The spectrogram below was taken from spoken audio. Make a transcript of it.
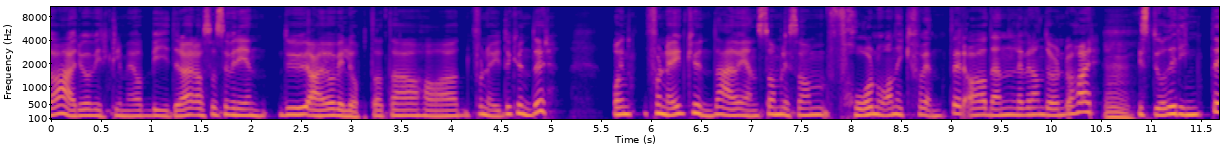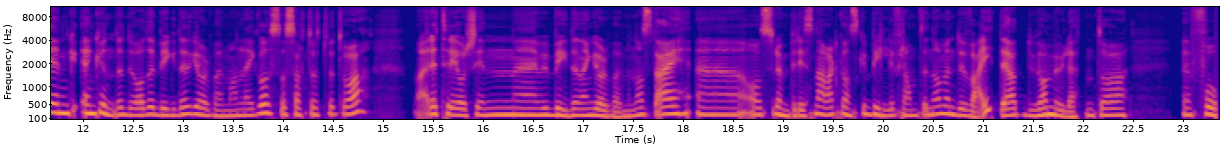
da er du jo virkelig med og bidrar. Altså Severin, du er jo veldig opptatt av å ha fornøyde kunder. Og en fornøyd kunde er jo en som liksom får noe han ikke forventer av den leverandøren du har. Mm. Hvis du hadde ringt til en, en kunde du hadde bygd et gulvvarmeanlegg hos og sagt at vet du hva, nå er det tre år siden eh, vi bygde den gulvvarmen hos deg, eh, og strømprisen har vært ganske billig fram til nå, men du veit det at du har muligheten til å eh, få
